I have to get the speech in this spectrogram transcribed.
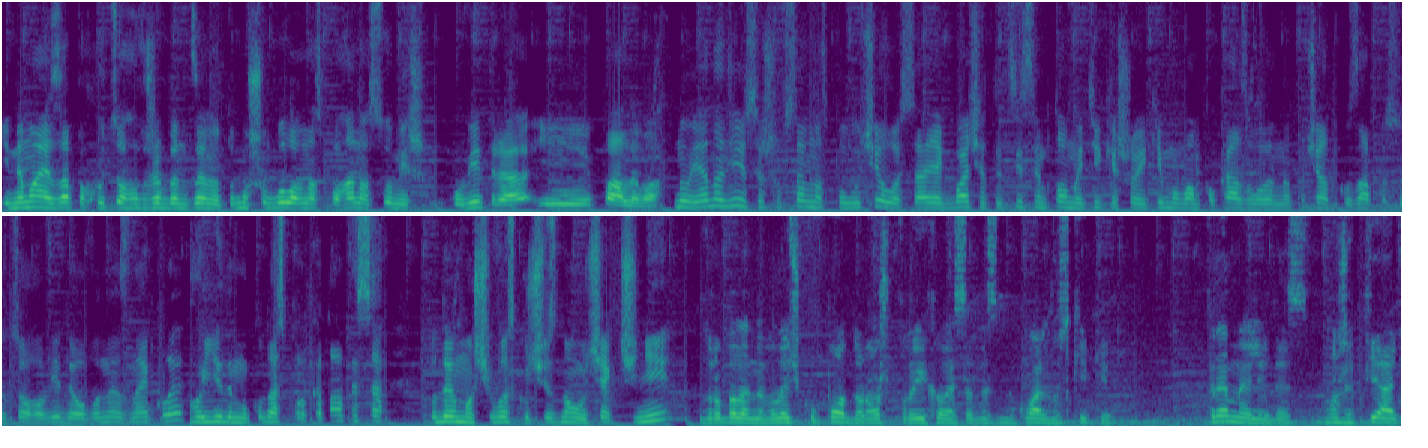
і немає запаху цього вже бензину, тому що була в нас погана суміш повітря і палива. Ну я надіюся, що все в нас вийшло. А як бачите, ці симптоми, тільки що які ми вам показували на початку запису цього відео, вони зникли. Їдемо кудись прокататися, подивимося, чи вискочить знову чек чи ні. Зробили невеличку подорож, проїхалися десь буквально скільки три милі, десь може п'ять.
